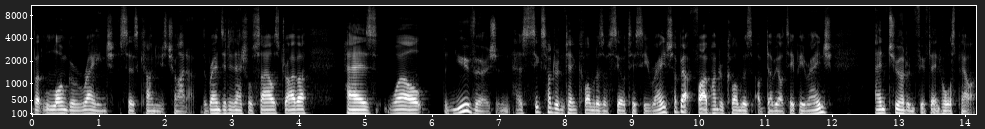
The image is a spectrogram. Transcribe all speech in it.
but longer range, says Car News China. The brand's international sales driver has, well, the new version has 610 kilometers of CLTC range, so about 500 kilometers of WLTP range, and 215 horsepower.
